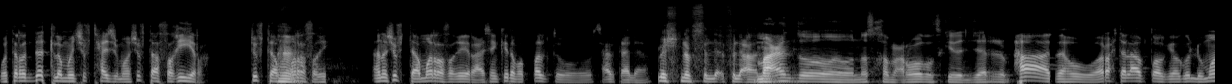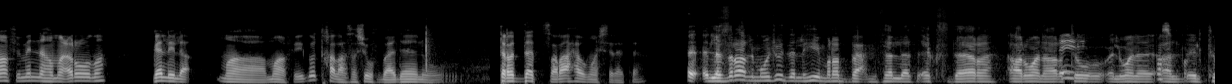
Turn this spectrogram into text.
وترددت لما شفت حجمها. شفتها صغيرة. شفتها ها. مرة صغيرة. أنا شفتها مرة صغيرة عشان كذا بطلت وسحبت عليها. مش نفس في العادة ما يعني. عنده نسخة معروضة كذا تجرب. هذا هو. رحت ألعب طوكيو أقول له ما في منها معروضة؟ قال لي لا ما ما في. قلت خلاص أشوف بعدين وترددت صراحة وما اشتريتها. الأزرار الموجودة اللي هي مربع مثلث إكس دائره R1 R2 L1 مظبوط. L2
